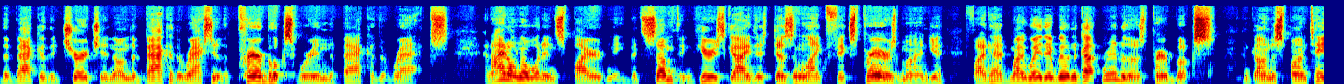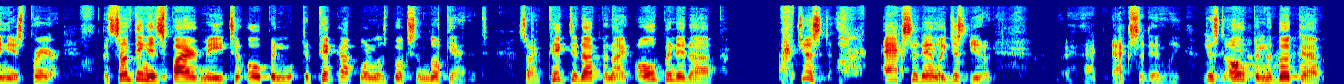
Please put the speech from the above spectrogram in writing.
the back of the church, and on the back of the racks, you know, the prayer books were in the back of the racks. And I don't know what inspired me, but something. Here's a guy that doesn't like fixed prayers, mind you. If I'd had my way, they wouldn't have gotten rid of those prayer books and gone to spontaneous prayer. But something inspired me to open, to pick up one of those books and look at it. So I picked it up and I opened it up, I just accidentally, just, you know, accidentally, just opened the book up.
